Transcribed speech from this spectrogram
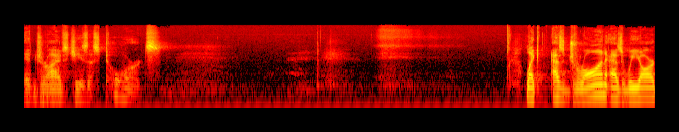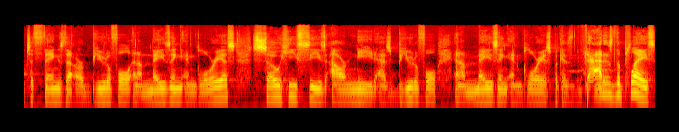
it drives Jesus towards. Like as drawn as we are to things that are beautiful and amazing and glorious, so he sees our need as beautiful and amazing and glorious because that is the place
